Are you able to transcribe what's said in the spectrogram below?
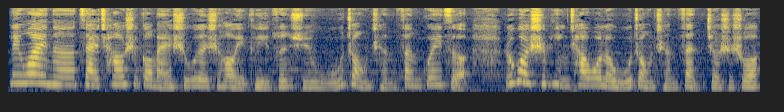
另外呢，在超市购买食物的时候，也可以遵循五种成分规则。如果食品超过了五种成分，就是说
